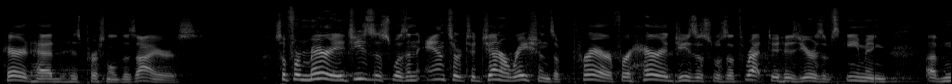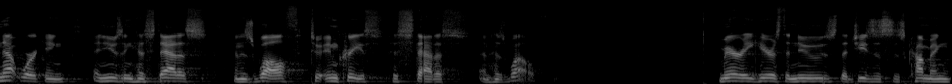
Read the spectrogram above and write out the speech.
Herod had his personal desires. So for Mary, Jesus was an answer to generations of prayer. For Herod, Jesus was a threat to his years of scheming, of networking, and using his status and his wealth to increase his status and his wealth. Mary hears the news that Jesus is coming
